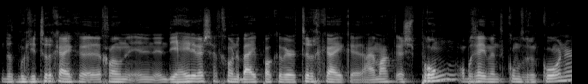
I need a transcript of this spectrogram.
dat moet je terugkijken. eh, gewoon in, in die hele wedstrijd gewoon erbij pakken. Weer terugkijken. Hij maakt een sprong. Op een gegeven moment komt er een corner.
